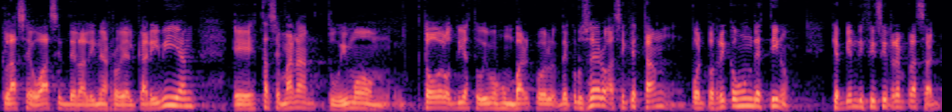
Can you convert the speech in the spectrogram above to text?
clase Oasis de la línea Royal Caribbean. Eh, esta semana tuvimos, todos los días tuvimos un barco de crucero. Así que están, Puerto Rico es un destino que es bien difícil reemplazar.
